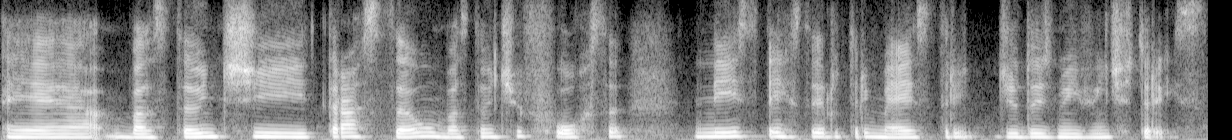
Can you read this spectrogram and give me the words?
é, bastante tração, bastante força nesse terceiro trimestre de 2023.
